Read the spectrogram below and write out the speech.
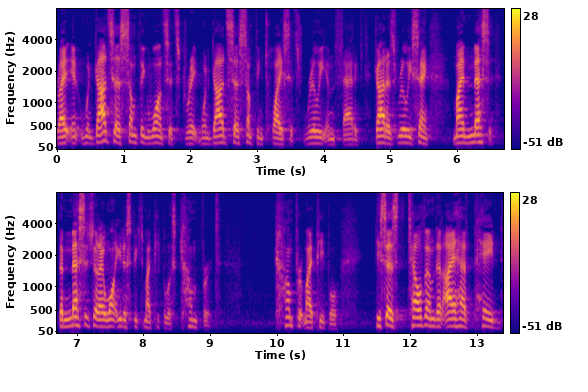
Right? And when God says something once, it's great. When God says something twice, it's really emphatic. God is really saying, my mess- the message that I want you to speak to my people is comfort. Comfort my people. He says, Tell them that I have paid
